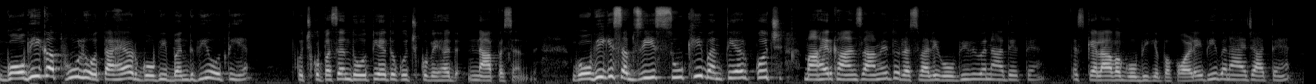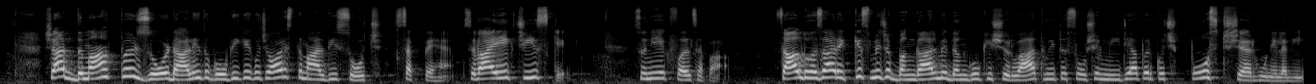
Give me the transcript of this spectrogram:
गोभी का फूल होता है और गोभी बंद भी होती है। कुछ को पसंद होती है तो कुछ को बेहद नापसंद। गोभी की सब्ज़ी सूखी बनती है और कुछ माहिर खान साहब तो रस वाली गोभी भी बना देते हैं। इसके अलावा गोभी के पकौड़े भी बनाए जाते हैं। शायद दिमाग पर ज़ोर डालें तो गोभी के कुछ और इस्तेमाल भी सोच सकते हैं, सिवाय एक चीज़ के। सुनिए एक फलसफा। साल 2021 में जब बंगाल में दंगों की शुरुआत हुई तो सोशल मीडिया पर कुछ पोस्ट शेयर होने लगी।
